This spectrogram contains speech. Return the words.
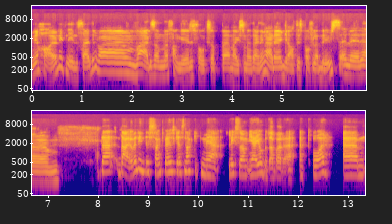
Vi har jo en liten insider. Hva, hva er det som fanger folks oppmerksomhet? Ragnhild? Er det gratis påfyll av brus, eller um... Det, det er jo veldig interessant, for jeg husker jeg snakket med liksom, Jeg jobbet der bare et år, Um,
